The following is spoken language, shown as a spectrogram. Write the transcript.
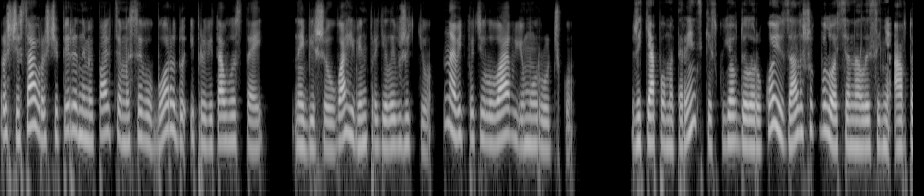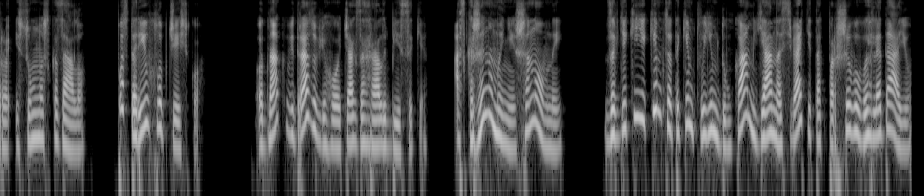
розчесав розчепіреними пальцями сиву бороду і привітав гостей. Найбільше уваги він приділив життю, навіть поцілував йому ручку. Життя по-материнськи скуйовдило рукою залишок волосся на лисині автора і сумно сказало Постарів хлопчисько. Однак відразу в його очах заграли бісики. А скажи на мені, шановний, завдяки яким це таким твоїм думкам я на святі так паршиво виглядаю?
